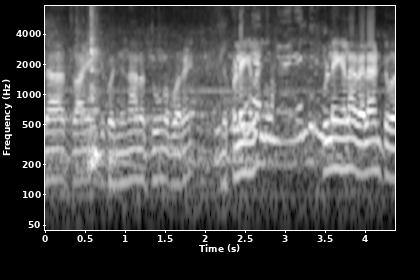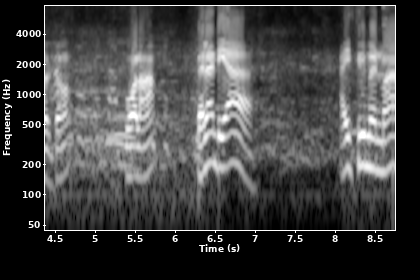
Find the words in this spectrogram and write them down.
ஏதாவது சாயஞ்சு கொஞ்ச நேரம் தூங்க போகிறேன் இந்த பிள்ளைங்களாம் பிள்ளைங்களாம் விளையாண்டுட்டு வரட்டும். போகலாம் விளையாண்டியா? ஐஸ்கிரீம் வேணுமா?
